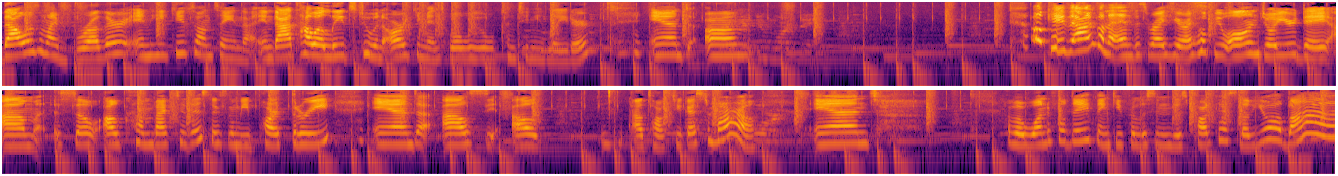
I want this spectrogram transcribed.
that was my brother, and he keeps on saying that, and that's how it leads to an argument. Well, we will continue later, and um. Okay, then I'm gonna end this right here. I hope you all enjoy your day. Um, so I'll come back to this. There's gonna be part three, and I'll see. I'll I'll talk to you guys tomorrow. And have a wonderful day. Thank you for listening to this podcast. Love you all. Bye.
